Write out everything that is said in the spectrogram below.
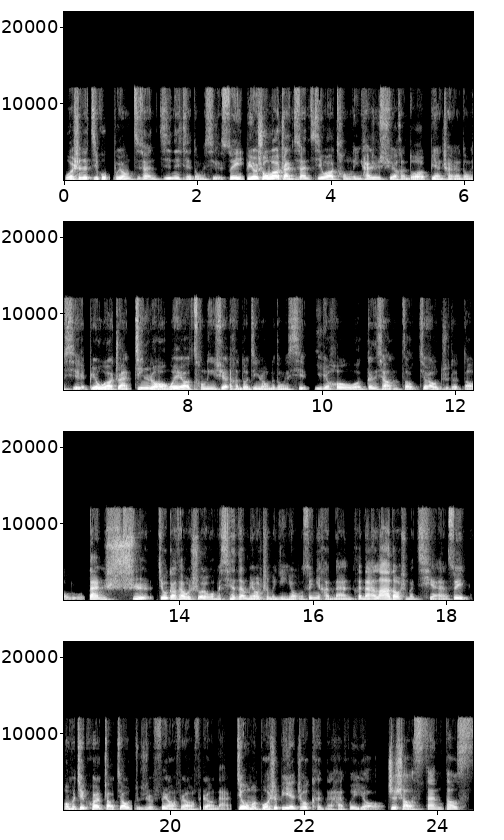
我甚至几乎不用计算机那些东西。所以，比如说我要转计算机，我要从零开始学很多编程的东西；，比如我要转金融，我也要从零学很多金融的东西。以后我更想走教职的道路，但是就刚才。我说了，我们现在没有什么应用，所以你很难很难拉到什么钱，所以我们这块找教职是非常非常非常难。就我们博士毕业之后，可能还会有至少三到四。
